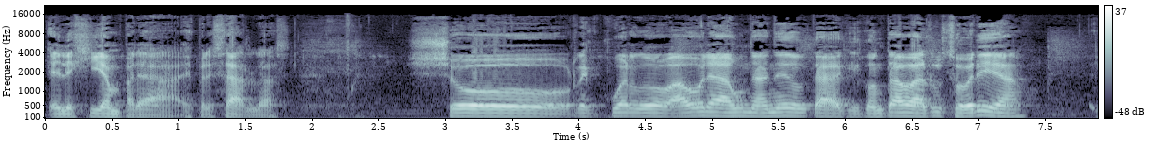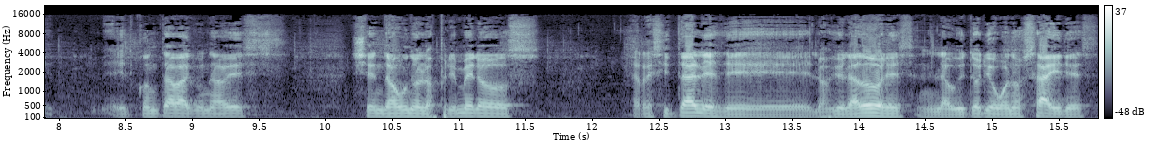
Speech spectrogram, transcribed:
elegían para expresarlas. Yo recuerdo ahora una anécdota que contaba el ruso Berea. Él contaba que una vez, yendo a uno de los primeros recitales de Los Violadores en el Auditorio Buenos Aires,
